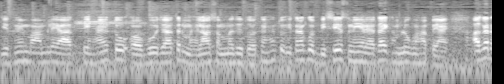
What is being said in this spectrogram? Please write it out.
जितने मामले आते हैं तो वो ज़्यादातर महिलाओं संबंधित होते हैं तो इतना कोई विशेष नहीं रहता है कि हम लोग वहाँ पे आएँ। अगर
